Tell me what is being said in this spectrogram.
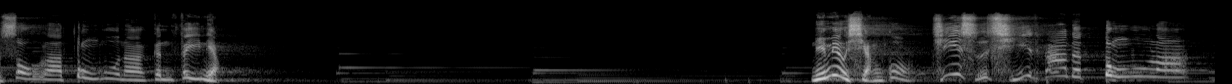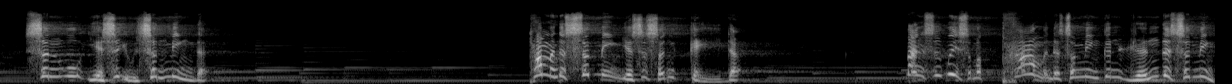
兽啦、动物啦跟飞鸟。你没有想过，其实其他的动物啦、生物也是有生命的。他们的生命也是神给的，但是为什么他们的生命跟人的生命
